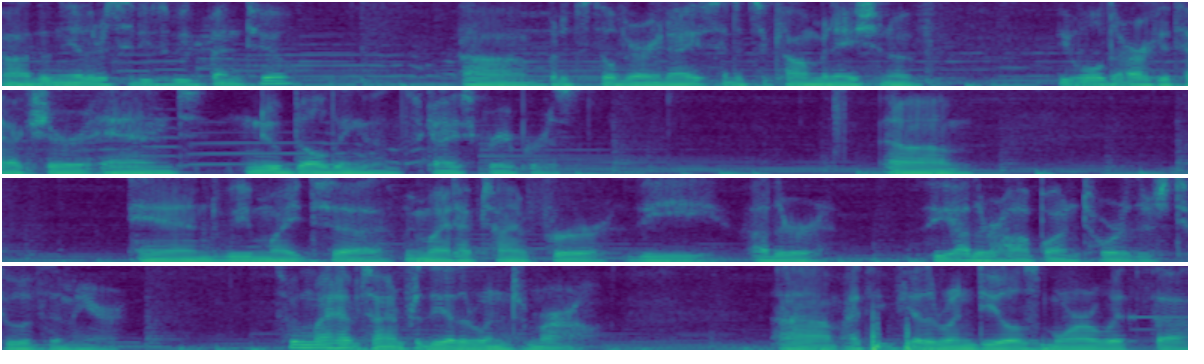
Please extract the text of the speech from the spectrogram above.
uh, than the other cities we've been to. Uh, but it's still very nice, and it's a combination of the old architecture and new buildings and skyscrapers. Um, and we might uh, we might have time for the other the other hop on tour. There's two of them here. So we might have time for the other one tomorrow. Um, I think the other one deals more with uh,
